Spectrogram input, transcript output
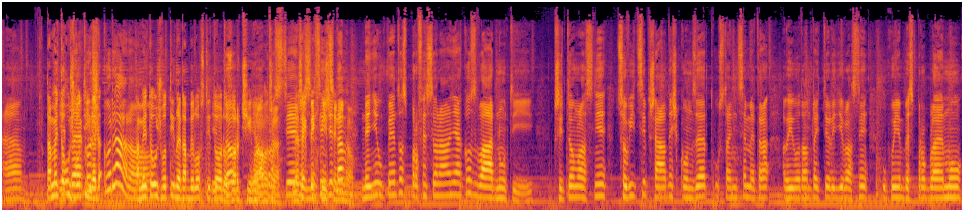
A tam je to, je už to o jako leda, škoda, no. Tam je to už o té ledabilosti toho to, dozorčího jo, nahoře. Prostě Neřekl bych si, nic že tam není úplně to profesionálně jako zvládnutý. Přitom vlastně, co víc si přát než koncert u stanice metra, aby ho tam teď ty lidi vlastně úplně bez problému,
